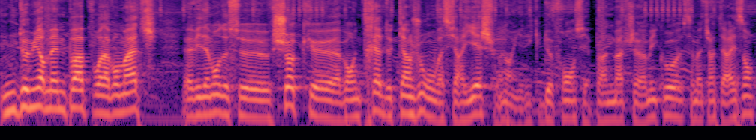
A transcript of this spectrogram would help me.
une demi-heure même pas pour l'avant-match. Évidemment de ce choc, euh, avoir une trêve de 15 jours, on va se faire yesh. Non, il y a l'équipe de France, il y a plein de matchs amicaux, c'est un match intéressant.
